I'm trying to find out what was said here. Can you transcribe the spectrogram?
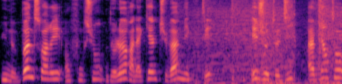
une bonne soirée en fonction de l'heure à laquelle tu vas m'écouter. Et je te dis à bientôt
